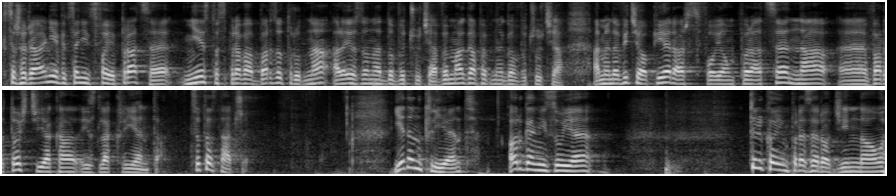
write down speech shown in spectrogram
chcesz realnie wycenić swoje prace, nie jest to sprawa bardzo trudna, ale jest ona do wyczucia, wymaga pewnego wyczucia, a mianowicie opierasz swoją pracę na e, wartości, jaka jest dla klienta. Co to znaczy? Jeden klient organizuje tylko imprezę rodzinną,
